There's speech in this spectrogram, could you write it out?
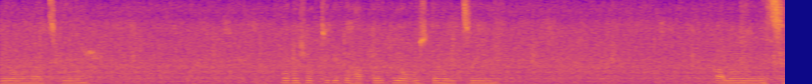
বেরোবো না আজকে। দেখো সবজি কেটে হাতটার কী অবস্থা হয়েছে? কালো হয়ে গেছে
